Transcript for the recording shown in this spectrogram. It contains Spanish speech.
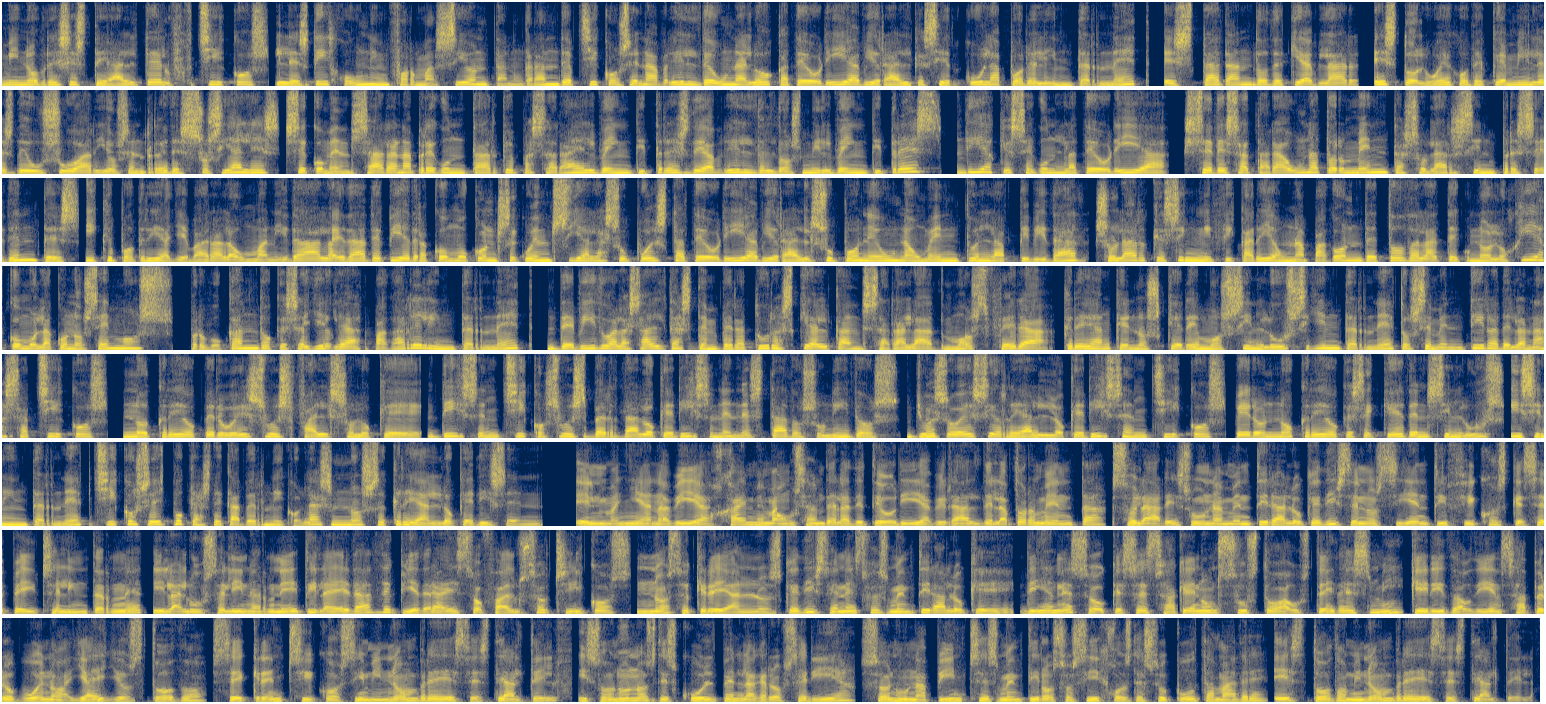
Mi nombre es este Altelf chicos, les dijo una información tan grande chicos en abril de una loca teoría viral que circula por el internet, está dando de qué hablar, esto luego de que miles de usuarios en redes sociales se comenzaran a preguntar qué pasará el 23 de abril del 2023, día que según la teoría, se desatará una tormenta solar sin precedentes y que podría llevar a la humanidad a la edad de piedra como consecuencia la supuesta teoría viral supone un aumento en la actividad solar que significaría un apagón de toda la tecnología como la conocemos, provocando que se llegue a apagar el Internet, debido a las altas temperaturas que alcanzará la atmósfera. Crean que nos queremos sin luz y Internet o se mentira de la NASA chicos, no creo pero eso es falso lo que dicen chicos o es verdad lo que dicen en Estados Unidos, yo eso es irreal lo que dicen chicos, pero no creo que se queden sin luz y sin Internet chicos. Épocas de cavernícolas no se crean lo que dicen. En Mañana vía Jaime Maussan de la de teoría viral de la tormenta solar. Es una mentira lo que dicen los científicos que se page el internet y la luz el internet y la edad de piedra. Eso falso chicos. No se crean los que dicen eso es mentira lo que dien eso que se saquen un susto a ustedes mi querida audiencia. Pero bueno allá ellos todo se creen chicos y mi nombre es este Altelf y son unos disculpen la grosería son una pinches mentirosos hijos de su puta madre. Es todo mi nombre es este Altel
